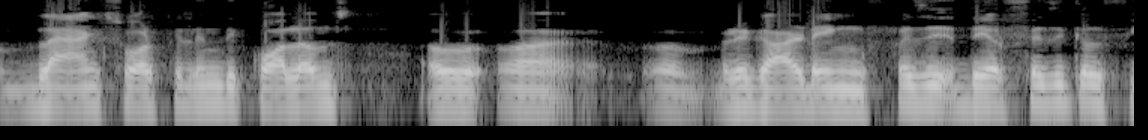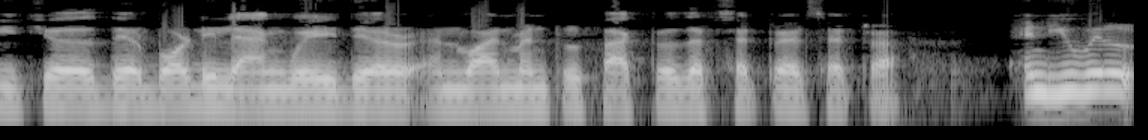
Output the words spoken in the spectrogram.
blanks or fill in the columns uh, um, regarding their physical features, their body language, their environmental factors, etc., etc. And you will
